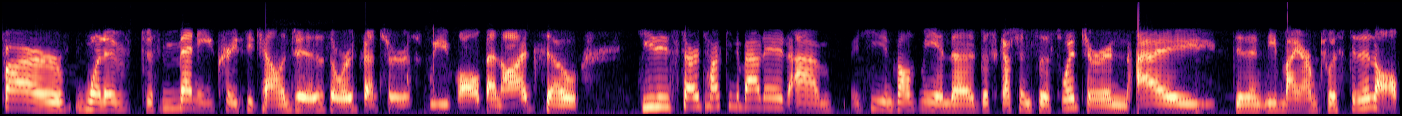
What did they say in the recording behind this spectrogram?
far one of just many crazy challenges or adventures we've all been on. So he started talking about it. Um, he involved me in the discussions this winter, and I didn't need my arm twisted at all.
